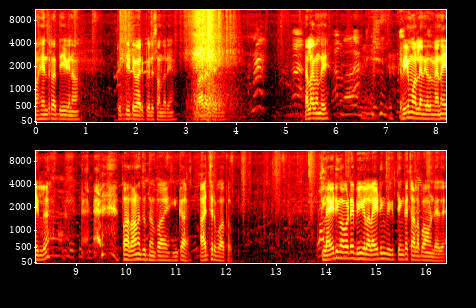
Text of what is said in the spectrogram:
మహేంద్ర దీవిన పెద్దిటి వారి పెళ్ళి సందడి బాగా చేయడం ఎలాగుంది? రీమోడల్ అయింది కదా మెన ఇల్లు. పా లోన చూద్దాం పా ఇంకా ఆశ్చర్యపోతావు. లైటింగ్ ఒకటే బీగల లైటింగ్ బీగితే ఇంకా చాలా బాగుండేది.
